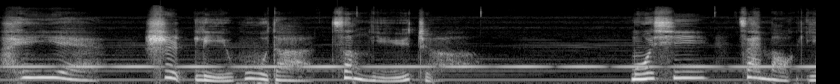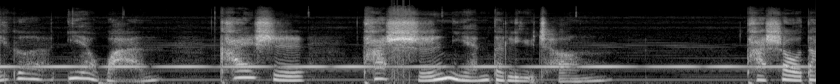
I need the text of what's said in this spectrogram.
黑夜是礼物的赠予者。摩西在某一个夜晚开始他十年的旅程。他受到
